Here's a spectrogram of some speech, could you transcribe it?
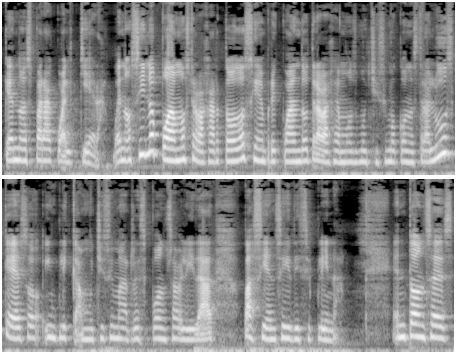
que no es para cualquiera. Bueno, sí lo podemos trabajar todo siempre y cuando trabajemos muchísimo con nuestra luz, que eso implica muchísima responsabilidad, paciencia y disciplina. Entonces,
